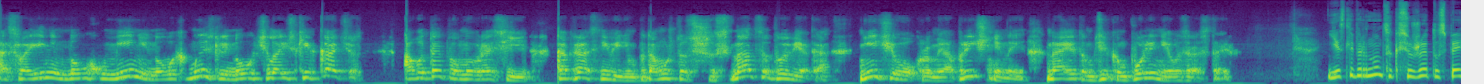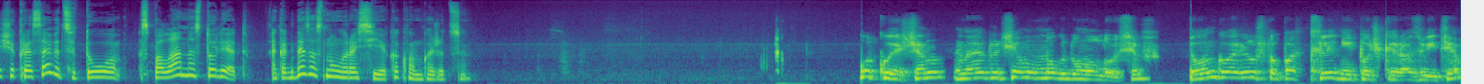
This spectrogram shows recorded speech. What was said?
освоением новых умений, новых мыслей, новых человеческих качеств. А вот этого мы в России как раз не видим, потому что с XVI века ничего, кроме опричнины, на этом диком поле не возрастает. Если вернуться к сюжету «Спящей красавицы», то спала она сто лет. А когда заснула Россия, как вам кажется? Good question. На эту тему много думал Лосев. И он говорил, что последней точкой развития,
